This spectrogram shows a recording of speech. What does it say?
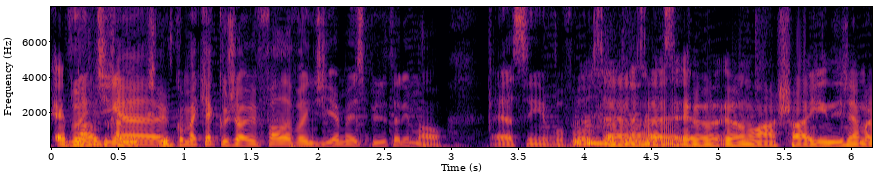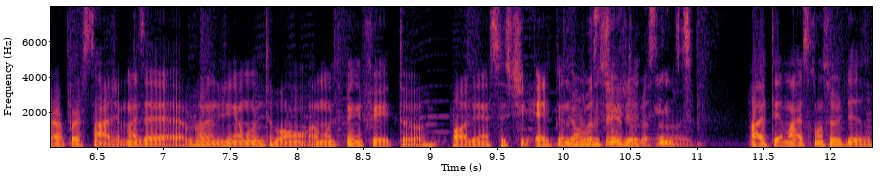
É, é Vandinha, como é que é que o jovem fala? Vandinha é meu espírito animal. É assim, eu vou usar é, eu, eu não acho. A Ine já é a melhor personagem, mas é, Vandinha é muito bom, é muito bem feito. Podem assistir. É eu novo gostei, Vai ter mais, com certeza.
